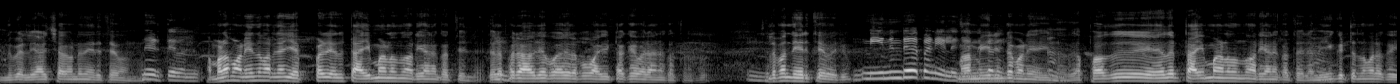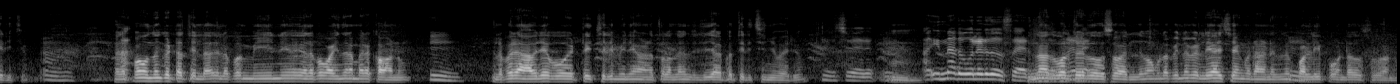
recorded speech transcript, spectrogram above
ഇന്ന് വെള്ളിയാഴ്ച ആയതുകൊണ്ട് നേരത്തെ വന്നു. നേരത്തെ വന്നു. നമ്മളെ പണിയെന്ന് പറഞ്ഞാൽ എപ്പോഴും ഏത് ടൈമാണെന്ന് അറിയാനൊക്കത്തില്ല. ചിലപ്പോൾ രാവിലെ പോയാൽ ചിലപ്പോൾ വൈകിട്ടൊക്കെ വരാനൊക്കത്തുള്ളൂ. ചിലപ്പോൾ നേരത്തെ വരും. മീനിന്റെ പണിയല്ലേ മീനിന്റെ പണി ചെയ്യുന്നത്. അപ്പോൾ അത് ഏത് ടൈമാണെന്നൊന്നും അറിയാനൊക്കത്തില്ല. മീൻ കിട്ടുന്ന പോലൊക്കെ ഇരിക്കും. ചിലപ്പോൾ ഒന്നും കിട്ടത്തില്ല ചിലപ്പോൾ മീൻ ചിലപ്പോൾ വൈകുന്നേരം വരെ കാണും. ചിലപ്പോ ചിലപ്പോൾ രാവിലെ പോയിട്ട് ഇച്ചിരി മീനെ കാണത്തുള്ളൂ അന്നേരം ചിലപ്പോ ചിലപ്പോൾ തിരിച്ചിഞ്ഞ് വരും. തിരിച്ചു വരും. ഉം. ഇന്ന് അതുപോലെ ഒരു ദിവസമായിരുന്നു. ഇന്ന് അതുപോലത്തെ ഒരു ദിവസമായിരുന്നു. നമ്മുടെ പിന്നെ വെള്ളിയാഴ്ചയും കൂടാണ്. ഇന്ന് പള്ളിയിൽ പോകേണ്ട ദിവസമാണ്.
